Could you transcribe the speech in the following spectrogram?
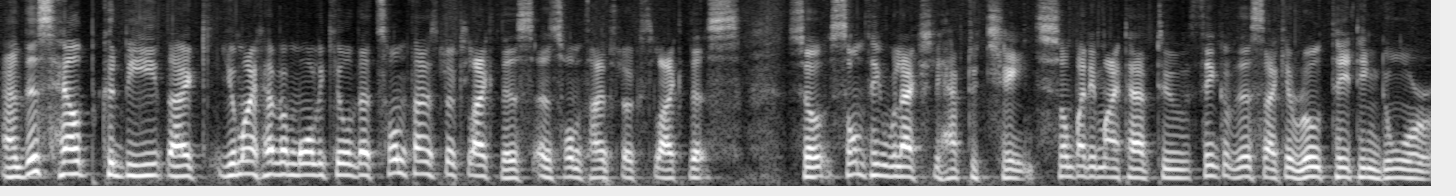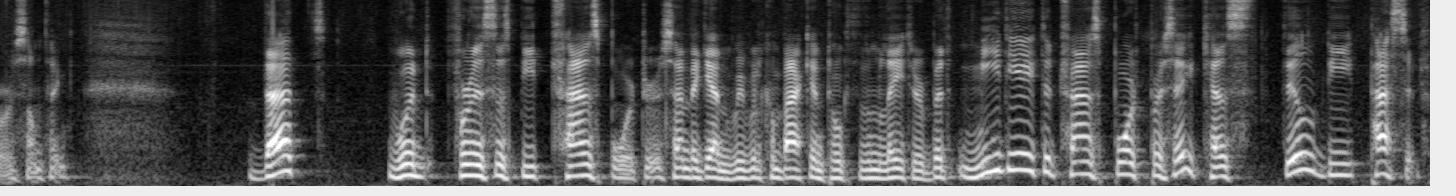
And this help could be like, you might have a molecule that sometimes looks like this and sometimes looks like this. So something will actually have to change. Somebody might have to think of this like a rotating door or something. That would, for instance, be transporters. And again, we will come back and talk to them later. But mediated transport per se can still be passive.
